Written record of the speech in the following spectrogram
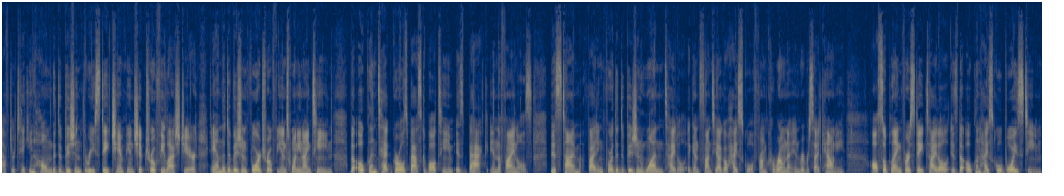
After taking home the Division III state championship trophy last year and the Division IV trophy in 2019, the Oakland Tech girls basketball team is back in the finals. This time, fighting for the Division I title against Santiago High School from Corona in Riverside County. Also playing for a state title is the Oakland High School boys team,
